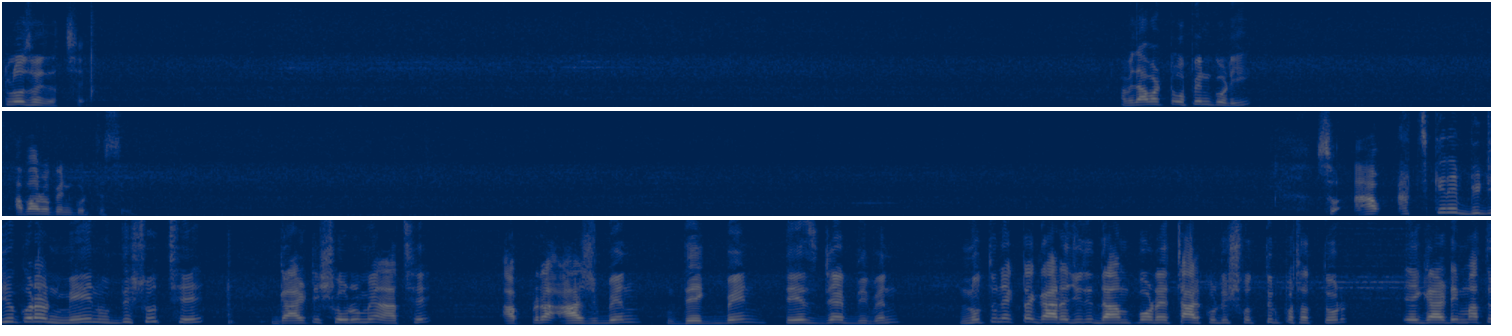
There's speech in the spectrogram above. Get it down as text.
ক্লোজ হয়ে যাচ্ছে। আমি আবার একটু ওপেন করি। আবার ওপেন করতেছি। সো আজকের এই ভিডিও করার মেন উদ্দেশ্য হচ্ছে গাড়িটি শোরুমে আছে। আপনারা আসবেন, দেখবেন টেস্ট ড্রাইভ দিবেন। নতুন একটা গাড়ি যদি দাম পড়ে চার কোটি সত্তর, পঁচাত্তর, এই গাড়িটি মাত্র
